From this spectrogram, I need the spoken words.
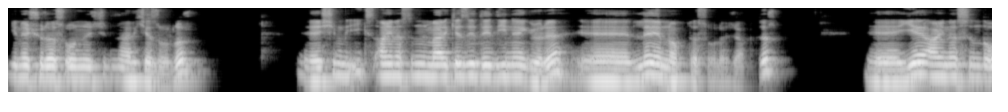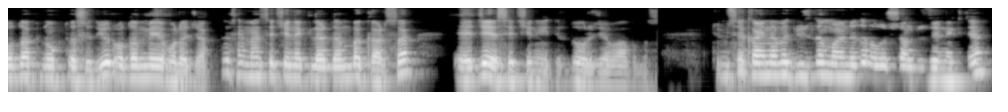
Yine şurası onun için merkez olur. E, şimdi X aynasının merkezi dediğine göre e, L noktası olacaktır. E, y aynasında odak noktası diyor. O da M olacaktır. Hemen seçeneklerden bakarsak e, C seçeneğidir doğru cevabımız. Tümsek ayna ve düzlem aynadan oluşan düzenekte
